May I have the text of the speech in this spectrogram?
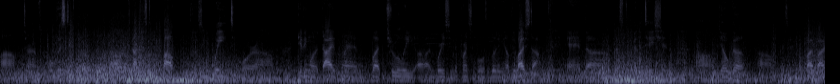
um, in terms of holistically. Um, it's not just about losing weight or um, getting on a diet plan, but truly uh, embracing the principles of living a healthy lifestyle. And uh, that's through meditation, um, yoga. By, by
